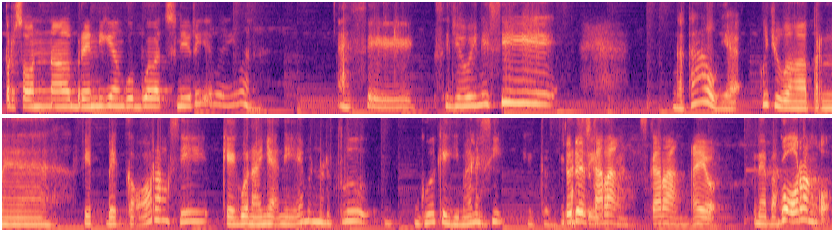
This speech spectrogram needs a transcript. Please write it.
personal branding yang gue buat sendiri apa gimana Asik. Sejauh ini sih nggak tahu ya. Gue juga nggak pernah feedback ke orang sih. Kayak gue nanya nih, eh menurut lu gue kayak gimana sih? Gitu. Yaudah Asik. sekarang sekarang ayo Kenapa? gue orang kok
